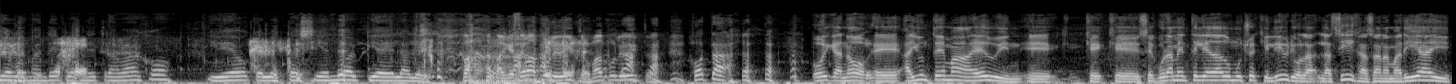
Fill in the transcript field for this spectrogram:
yo le mandé plan de trabajo y veo que lo está haciendo al pie de la ley. Para que esté más pulidito, más pulidito. Jota, Oiga, no, eh, hay un tema, Edwin, eh, que, que seguramente le ha dado mucho equilibrio. La- las hijas, Ana María y,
